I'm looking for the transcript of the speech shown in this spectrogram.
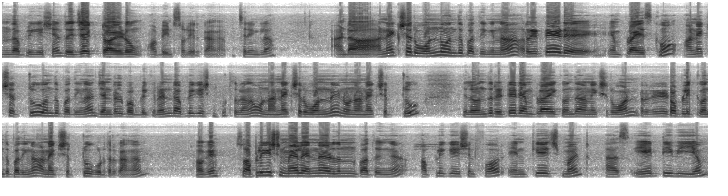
அந்த அப்ளிகேஷன் ரிஜெக்ட் ஆகிடும் அப்படின்னு சொல்லியிருக்காங்க. சரிங்களா? அண்ட் அனெக்ஷர் ஒன்று வந்து பார்த்தீங்கன்னா ரிட்டையர்டு எம்ப்ளாயீஸ்க்கும் அனெக்ஷர் டூ வந்து பார்த்தீங்கன்னா ஜென்ரல் பப்ளிக் ரெண்டு அப்ளிகேஷன் கொடுத்துருக்காங்க. ஒன்று அனெக்ஷர் ஒன்று இன்னொன்று அனெக்ஷர் டூ இதில் வந்து ரிட்டையர்டு எம்ப்ளாய்க்கு வந்து அனெக்ஷர் ஒன் ரிட்டையர்ட் பப்ளிக் வந்து பார்த்தீங்கன்னா அனெக்ஷர் டூ கொடுத்துருக்காங்க. ஓகே ஸோ அப்ளிகேஷன் மேலே என்ன எழுதணும்னு பார்த்துக்கோங்க application for engagement as ATVM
